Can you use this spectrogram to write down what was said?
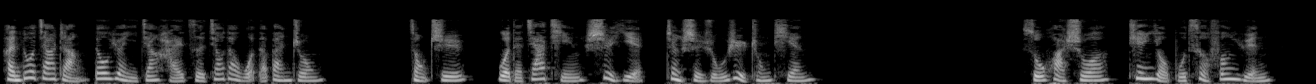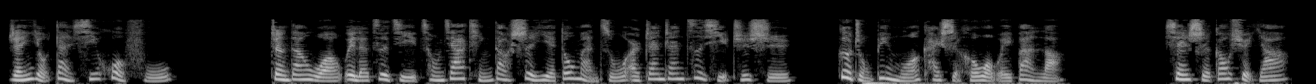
很多家长都愿意将孩子交到我的班中。总之，我的家庭事业。正是如日中天。俗话说：“天有不测风云，人有旦夕祸福。”正当我为了自己从家庭到事业都满足而沾沾自喜之时，各种病魔开始和我为伴了。先是高血压，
